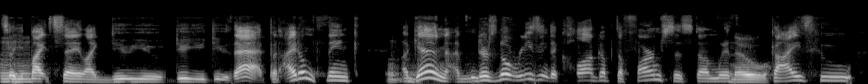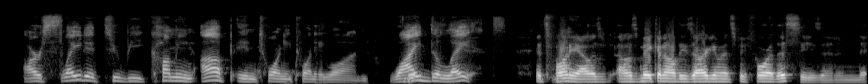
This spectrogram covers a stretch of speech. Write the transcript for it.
So you Mhm, might say like, do you do you do that? But I don't think mhm. again. There's no reason to clog up the farm system with no. guys who are slated to be coming up in 2021. Why delay it? It's funny. I was I was making all these arguments before this season,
